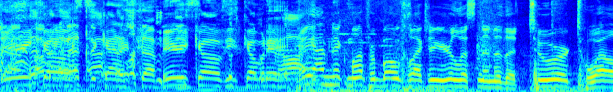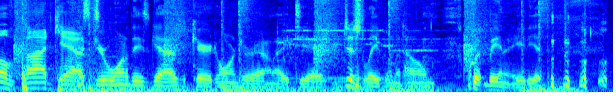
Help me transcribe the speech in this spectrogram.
Here he I mean, that's the kind of stuff. Here he comes. He's coming in hot. Hey, I'm Nick Mundt from Bone Collector. You're listening to the Tour 12 podcast. If you're one of these guys that carried horns around ATA, just leave them at home. Quit being an idiot.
